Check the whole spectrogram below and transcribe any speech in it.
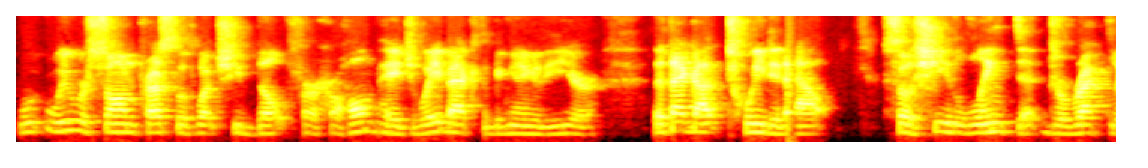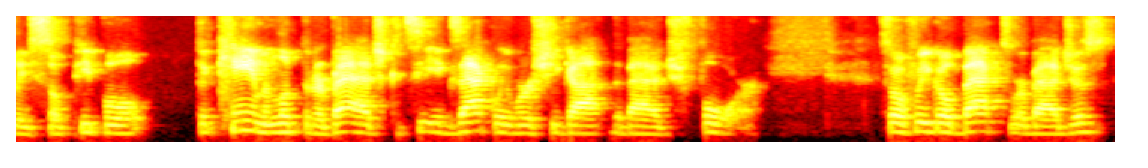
we were so impressed with what she built for her homepage way back at the beginning of the year that that got tweeted out. So she linked it directly so people that came and looked at her badge could see exactly where she got the badge for. So if we go back to her badges,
